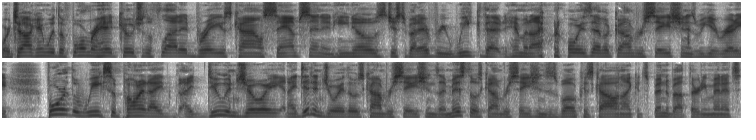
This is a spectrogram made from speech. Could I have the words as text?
We're talking with the former head coach of the Flathead Braves, Kyle Samson, and he knows just about every week that him and I would always have a conversation as we get ready for the week's opponent. I, I do enjoy, and I did enjoy those conversations. I miss those conversations as well because Kyle and I could spend about 30 minutes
